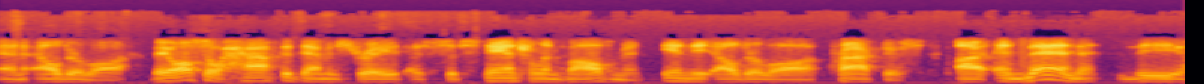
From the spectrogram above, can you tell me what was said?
and elder law. They also have to demonstrate a substantial involvement in the elder law practice. Uh, and then the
